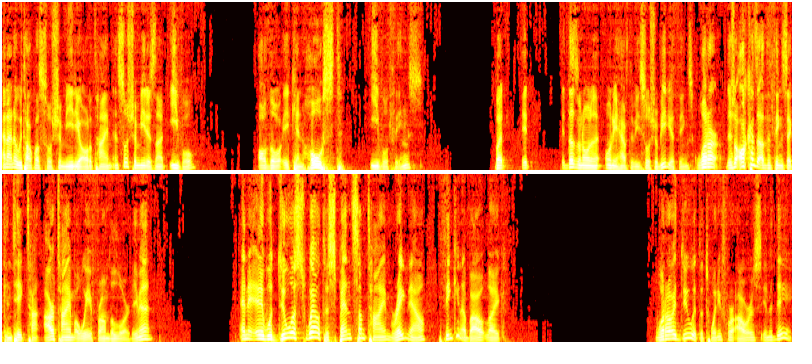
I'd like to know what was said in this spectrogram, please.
And I know we talk about social media all the time, and social media is not evil, although it can host evil things, but it it doesn't only, have to be social media things. What are there's all kinds of other things that can take our time away from the Lord. Amen. And it, it would do us well to spend some time right now thinking about like what do I do with the 24 hours in a day?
